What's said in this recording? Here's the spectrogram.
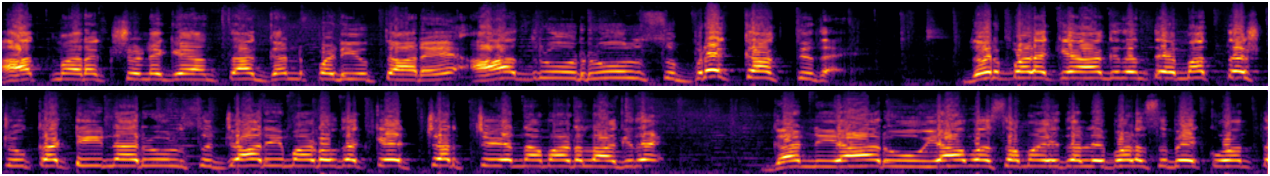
ಆತ್ಮರಕ್ಷಣೆಗೆ ಅಂತ ಗನ್ ಪಡೆಯುತ್ತಾರೆ, ಆದರೂ ರೂಲ್ಸ್ ಬ್ರೇಕ್ ಆಗ್ತಿದೆ. ದುರ್ಬಳಕೆ ಆಗದಂತೆ ಮತ್ತಷ್ಟು ಕಠಿಣ ರೂಲ್ಸ್ ಜಾರಿ ಮಾಡೋದಕ್ಕೆ ಚರ್ಚೆಯನ್ನ ಮಾಡಲಾಗಿದೆ. ಗನ್ ಯಾರು, ಯಾವ ಸಮಯದಲ್ಲಿ ಬಳಸಬೇಕು ಅಂತ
